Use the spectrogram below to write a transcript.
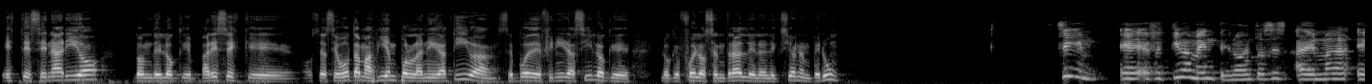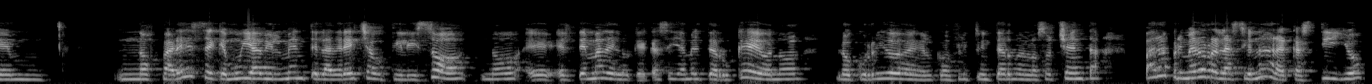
este escenario donde lo que parece es que, o sea, se vota más bien por la negativa, se puede definir así lo que, lo que fue lo central de la elección en Perú. Sí, eh, efectivamente, ¿no? Entonces, además, em, nos parece que muy hábilmente la derecha utilizó, ¿no? Eh, el tema de lo que acá se llama el terruqueo, ¿no? Lo ocurrido en el conflicto interno en los 80, para primero relacionar a Castillo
